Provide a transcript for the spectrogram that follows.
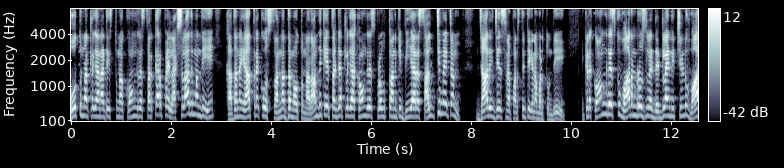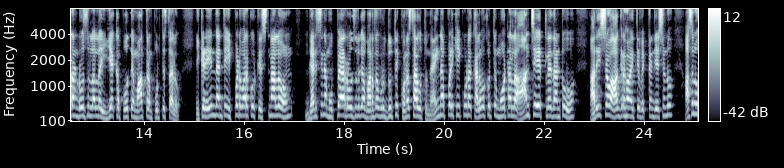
పోతున్నట్లుగా నటిస్తున్న కాంగ్రెస్ సర్కార్పై లక్షలాది మంది కథన యాత్రకు సన్నద్ధమవుతున్నారు. అందుకే తగ్గట్లుగా కాంగ్రెస్ ప్రభుత్వానికి బీఆర్ఎస్ అల్టిమేటం జారీ చేసిన పరిస్థితి కనబడుతుంది. ఇక్కడ కాంగ్రెస్కు వారం రోజుల డెడ్ లైన్ ఇచ్చిండు. వారం రోజులలో ఇయ్యకపోతే మాత్రం పూర్తిస్తారు ఇక్కడ ఏంటంటే ఇప్పటి వరకు కృష్ణాలో గడిచిన ముప్పై ఆరు రోజులుగా వరద వృద్ధి కొనసాగుతుంది. అయినప్పటికీ కూడా కలవకుర్తి మోటార్లు ఆన్ చేయట్లేదంటూ హరీష్ రావు ఆగ్రహం అయితే వ్యక్తం చేసిండు. అసలు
